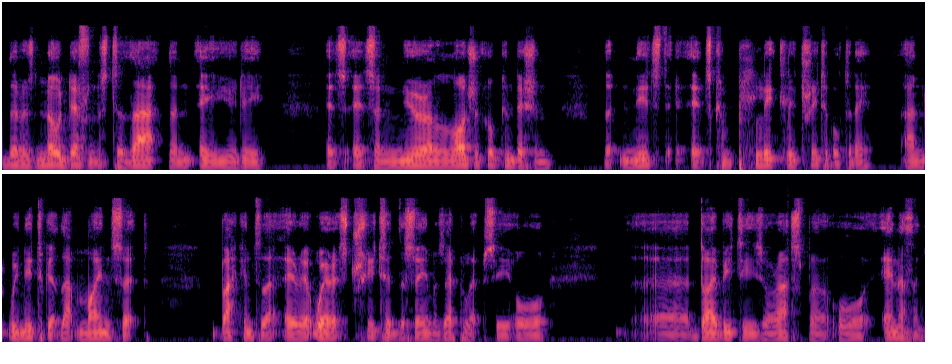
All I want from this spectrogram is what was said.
There is no difference to that than AUD. It's, it's a neurological condition that needs to, it's completely treatable today. And we need to get that mindset back into that area where it's treated the same as epilepsy or uh, diabetes or asthma or anything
